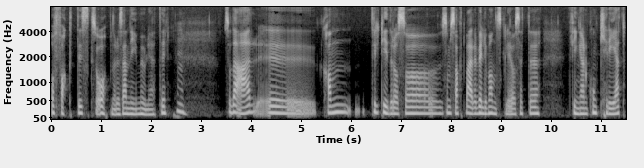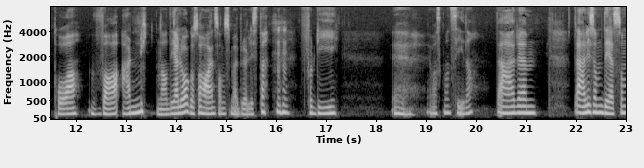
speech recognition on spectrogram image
og faktisk så åpner det seg nye muligheter. Så det er eh, Kan til tider også, som sagt, være veldig vanskelig å sette fingeren konkret på hva er nytten av dialog, og så ha en sånn smørbrødliste. Fordi eh, Hva skal man si da? Det er, eh, det er liksom det som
